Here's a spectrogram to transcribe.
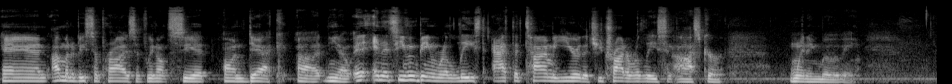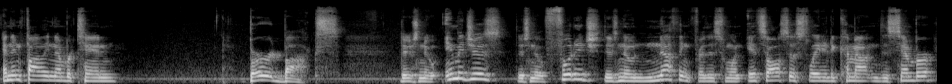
and I'm going to be surprised if we don't see it on deck. Uh, you know, and, and it's even being released at the time of year that you try to release an Oscar-winning movie. And then finally, number ten, Bird Box. There's no images, there's no footage, there's no nothing for this one. It's also slated to come out in December,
